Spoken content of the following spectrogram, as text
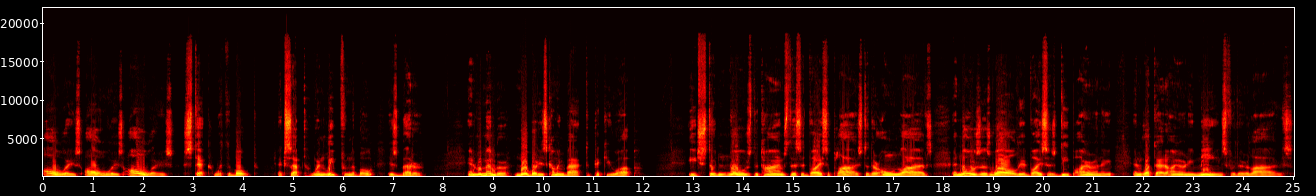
Always, always, always stick with the boat, except when leap from the boat is better. And remember, nobody's coming back to pick you up. Each student knows the times this advice applies to their own lives and knows as well the advice's deep irony and what that irony means for their lives.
